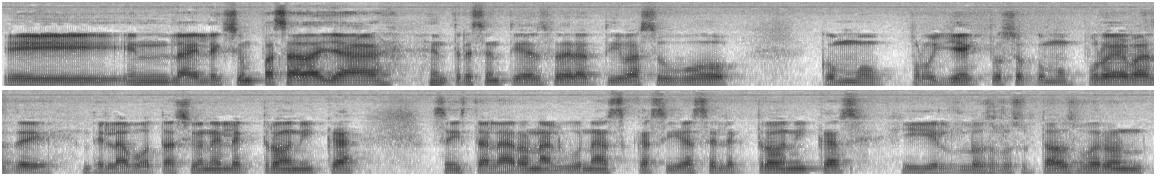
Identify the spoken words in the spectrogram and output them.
Eh, en la elección pasada ya en tres entidades federativas hubo como proyectos o como pruebas de, la votación electrónica, se instalaron algunas casillas electrónicas y los resultados fueron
